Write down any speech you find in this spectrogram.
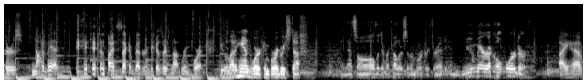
There is not a bed in my second bedroom because there's not room for it. Do a lot of handwork, embroidery stuff. And that's all the different colors of embroidery thread in numerical order. I have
